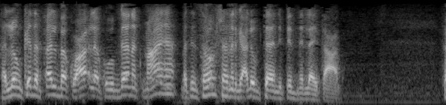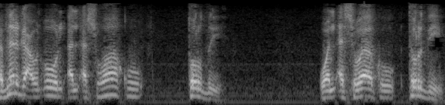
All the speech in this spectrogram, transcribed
خليهم كده في قلبك وعقلك ووجدانك معايا. ما تنساهمش هنرجع لهم تاني بإذن الله تعالى. فبنرجع ونقول الأشواق ترضي والأشواك تردي.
